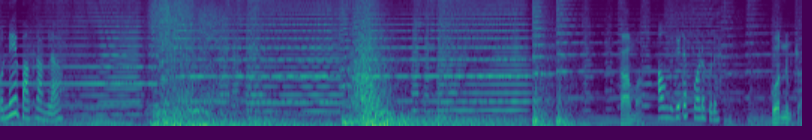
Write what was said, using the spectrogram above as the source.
உன்னையே பாக்குறாங்களா ஆமா. அவங்க கிட்ட போன கொடு. ஒரு நிமிஷம்.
